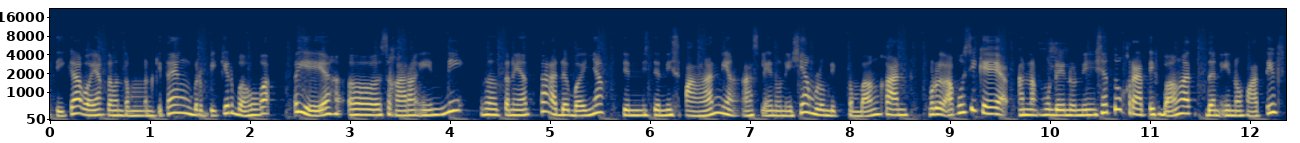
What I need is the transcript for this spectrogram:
ketika banyak teman-teman kita yang berpikir bahwa oh iya ya uh, sekarang ini uh, ternyata ada banyak jenis-jenis pangan yang asli Indonesia yang belum dikembangkan. Menurut aku sih kayak anak muda Indonesia tuh kreatif banget dan inovatif.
